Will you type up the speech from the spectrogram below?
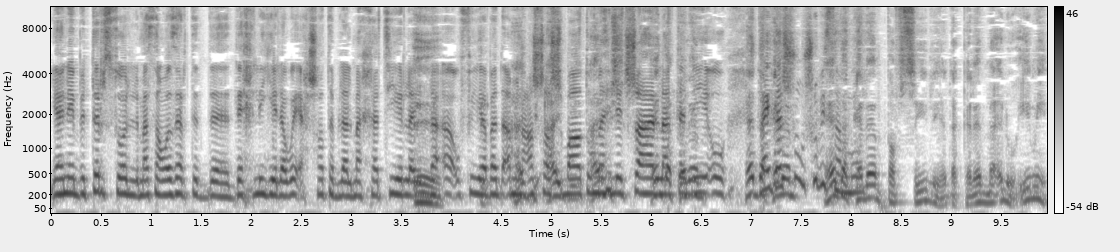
يعني بترسل مثلا وزارة الداخلية لوائح شاطب للمخاتير ليدققوا فيها بدءا من هيدي- 10 هيدي- شباط مش- شهر لتضييقه هيدا شو شو بيسموه؟ كلام تفصيلي هذا كلام ما له قيمة.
